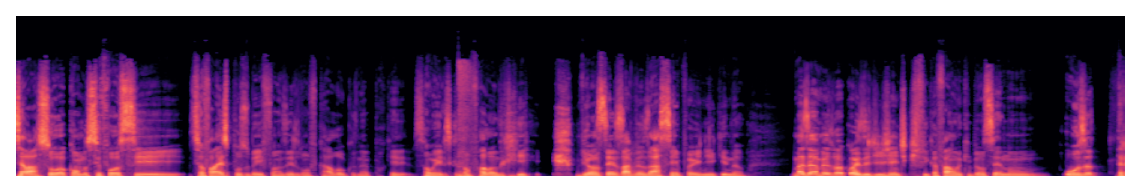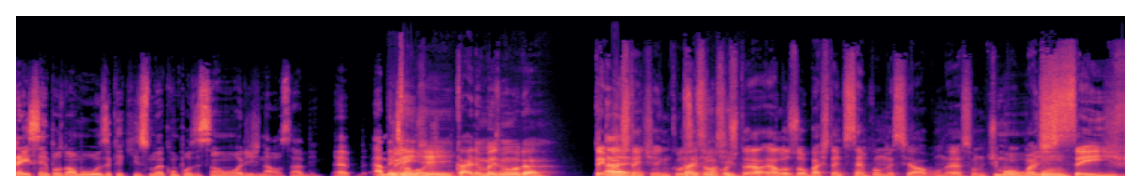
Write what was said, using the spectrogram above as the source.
Sei lá, soa como se fosse. Se eu falar isso pros Bay fãs, eles vão ficar loucos, né? Porque são eles que estão falando que Beyoncé sabe usar sample e Nick não. Mas é a mesma coisa de gente que fica falando que Beyoncé não usa três samples numa música, que isso não é composição original, sabe? É a mesma Entendi. lógica. Cai no mesmo lugar. Tem É. bastante, inclusive ela, gostou, ela usou bastante sample nesse álbum, né? São tipo Muito. umas seis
